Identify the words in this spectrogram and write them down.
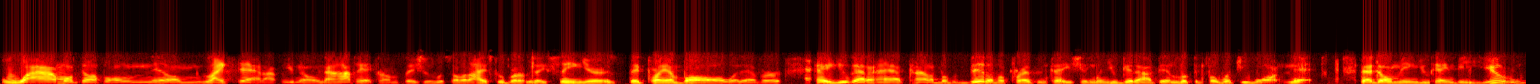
why I'm gonna dump on them like that? I, you know, now I've had conversations with some of the high school brothers. They seniors, they playing ball, whatever. Hey, you got to have kind of a bit of a presentation when you get out there looking for what you want next. That don't mean you can't be you.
